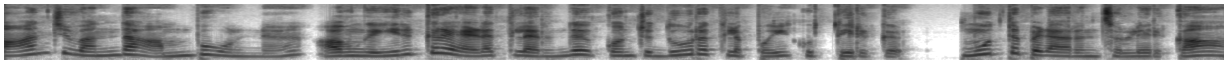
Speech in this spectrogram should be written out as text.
பாஞ்சு வந்த அம்பு ஒண்ணு அவங்க இருக்கிற இடத்துல இருந்து கொஞ்சம் தூரத்துல போய் குத்திருக்கு. மூத்த பிடாரன் சொல்லியிருக்கான்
